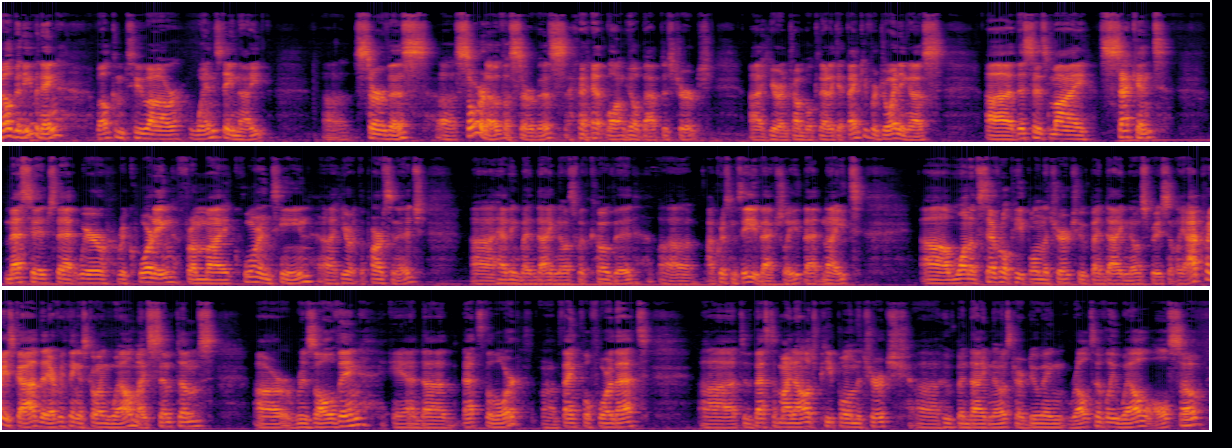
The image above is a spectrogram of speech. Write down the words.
Well, good evening. Welcome to our Wednesday night uh, service, uh, sort of a service at Long Hill Baptist Church uh, here in Trumbull, Connecticut. Thank you for joining us. Uh, this is my second message that we're recording from my quarantine uh, here at the parsonage, uh, having been diagnosed with COVID on Christmas Eve, actually, that night uh, one of several people in the church who've been diagnosed recently. I praise God that everything is going well. My symptoms are resolving, and uh, that's the Lord. I'm thankful for that. Uh, to the best of my knowledge, people in the church uh, who've been diagnosed are doing relatively well also.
